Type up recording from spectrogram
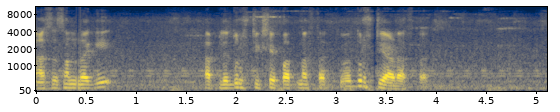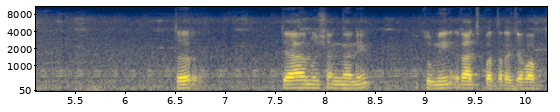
असं समजा की आपल्या दृष्टिक्षेपात नसतात किंवा दृष्टीआड असतात. तर त्या अनुषंगाने तुम्ही राजपत्राच्या बाबतीत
